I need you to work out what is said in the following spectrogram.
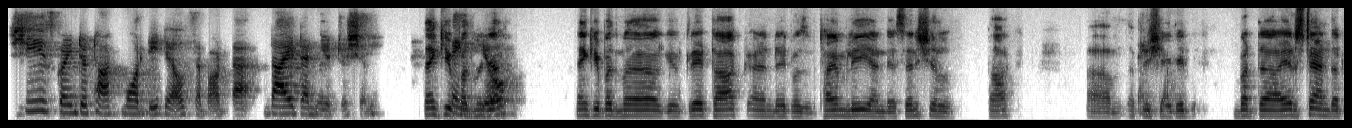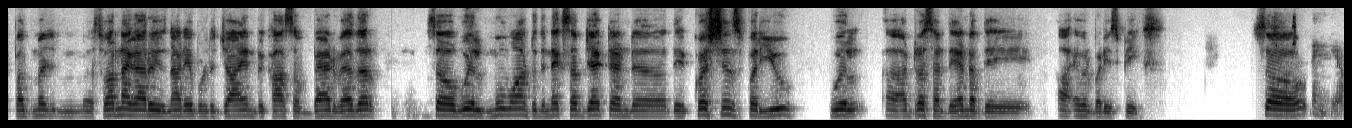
She is going to talk more details about the diet and nutrition. Thank you, Thank Padma. you. Thank you, Padma. Great talk, and it was timely and essential talk. Um, appreciated. But uh, I understand that Padma Swarna Garu is not able to join because of bad weather. So we'll move on to the next subject, and uh, the questions for you will uh, address at the end of the uh, everybody speaks. So Thank you.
